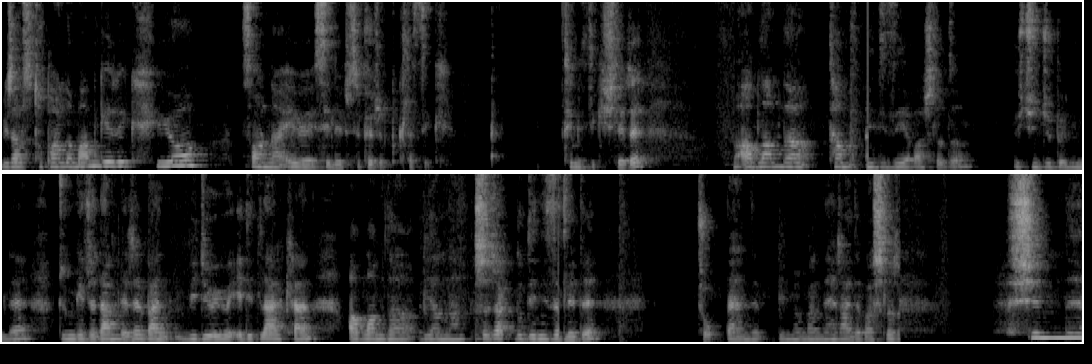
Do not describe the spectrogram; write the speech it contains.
biraz toparlamam gerekiyor. Sonra evi silip süpürüp klasik temizlik işleri. Ablam da tam diziye başladı. Üçüncü bölümde. Dün geceden beri ben videoyu editlerken ablam da bir yandan sıcak bu denizi izledi. Çok beğendi. Bilmiyorum ben de herhalde başlarım. Şimdi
